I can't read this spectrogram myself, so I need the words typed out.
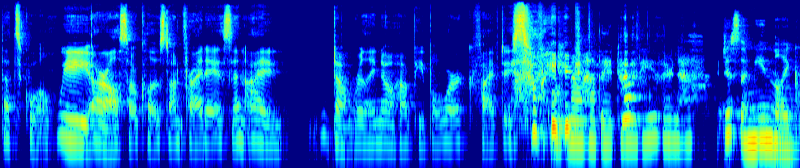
That's cool. We are also closed on Fridays, and I don't really know how people work five days a week. I don't know how they do it either now. Just, I mean, like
